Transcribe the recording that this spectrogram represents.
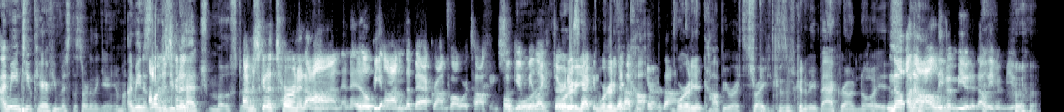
I mean, do you care if you miss the start of the game? I mean, as long as you gonna- catch most of I'm it. just gonna turn it on, and it'll be on in the background while we're talking. So Oh, give me boy. like We're thirty gonna get- seconds we're gonna to get get up and turn it on. We're gonna get copyright strike because there's gonna be background noise. No, no, I'll leave it muted. I'll leave it muted.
